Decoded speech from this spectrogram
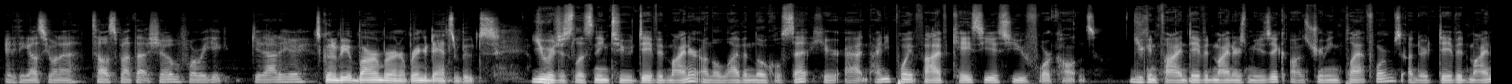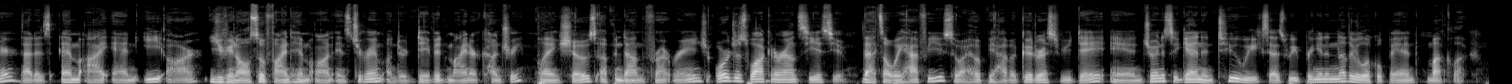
Anything else you want to tell us about that show before we get get out of here? It's going to be a barn burner. Bring your dancing boots. You were just listening to David Miner on the live and local set here at 90.5 KCSU Fort Collins. You can find David Miner's music on streaming platforms under David Miner, that is M I N E R. You can also find him on Instagram under David Miner Country, playing shows up and down the Front Range or just walking around CSU. That's all we have for you, so I hope you have a good rest of your day and join us again in two weeks as we bring in another local band, Muckluck.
